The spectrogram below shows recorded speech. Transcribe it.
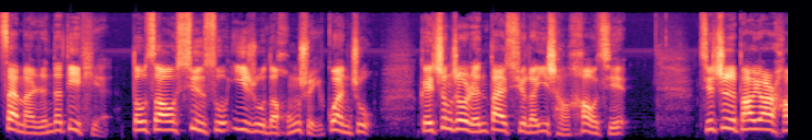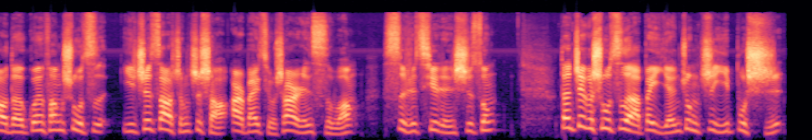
载满人的地铁都遭迅速溢入的洪水灌注，给郑州人带去了一场浩劫。截至八月二号的官方数字，已知造成至少二百九十二人死亡，四十七人失踪。但这个数字啊被严重质疑不实，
